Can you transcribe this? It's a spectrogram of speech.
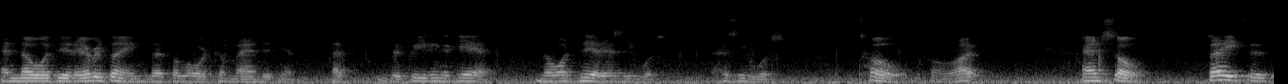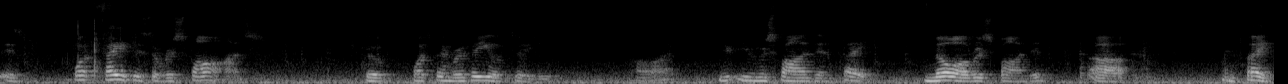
And Noah did everything that the Lord commanded him. That's repeating again. Noah did as he was as he was told. All right. And so faith is, is what faith is the response to what's been revealed to you. All right. You, you respond in faith. Noah responded uh, in faith.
